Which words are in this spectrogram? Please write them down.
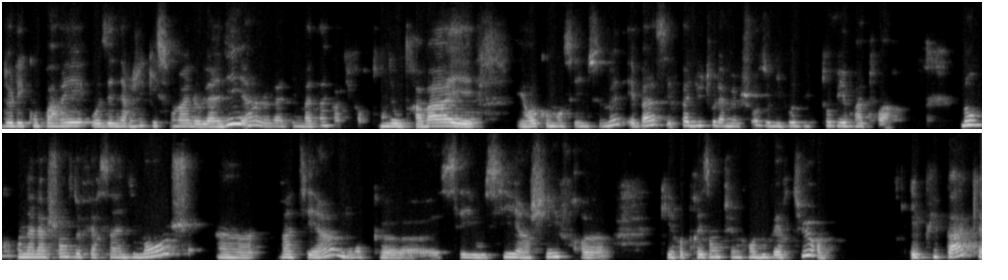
de les comparer aux énergies qui sont là le lundi, hein, le lundi matin quand il faut retourner au travail et, recommencer une semaine, et eh ben c'est pas du tout la même chose au niveau du taux vibratoire. Donc on a la chance de faire ça un dimanche, un 21, donc euh, c'est aussi un chiffre euh, qui représente une grande ouverture. Et puis Pâques,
